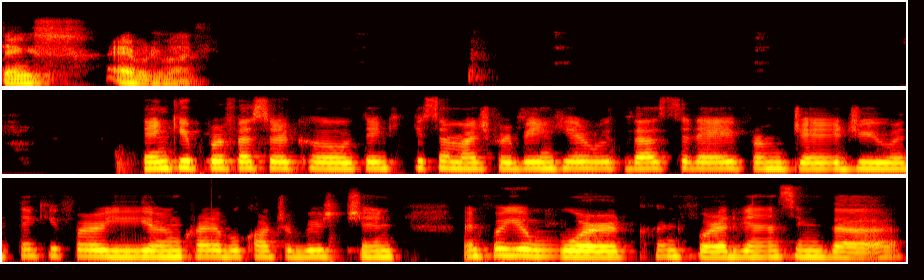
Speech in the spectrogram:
Thanks, everybody. Thank you, Professor Ko. Thank you so much for being here with us today from Jeju, and thank you for your incredible contribution and for your work and for advancing the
